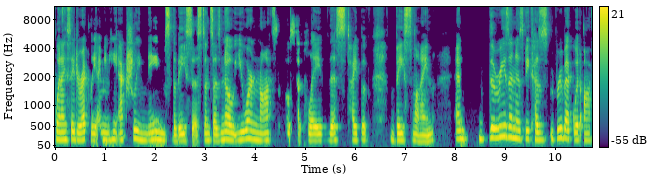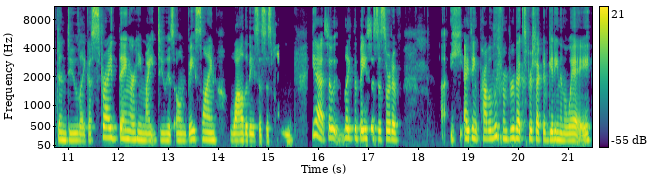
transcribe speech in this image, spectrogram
when i say directly i mean he actually names the bassist and says no you are not supposed to play this type of bass line and the reason is because Brubeck would often do like a stride thing, or he might do his own bass line while the bassist is playing. Yeah, so like the bassist is sort of Uh, he, I think probably from Brubeck's perspective, getting in the way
